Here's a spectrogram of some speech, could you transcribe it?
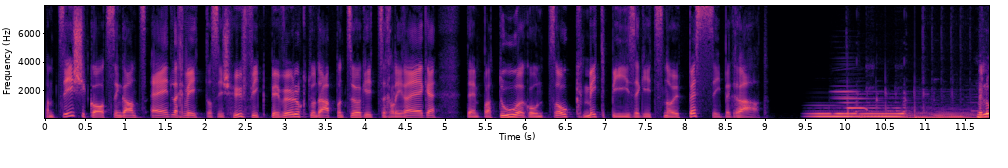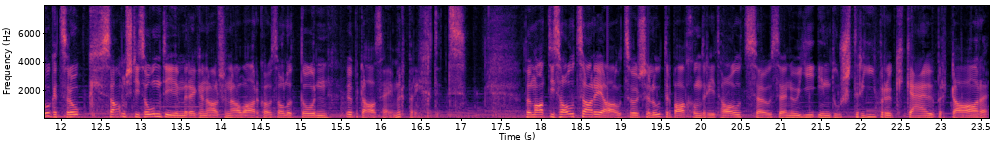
Am Dienstag geht es dann ganz ähnlich weiter. Es ist häufig bewölkt und ab und zu gibt es ein bisschen Regen. Die Temperaturen gehen zurück. Mit Beisen gibt es noch etwa 7 Grad. Wir schauen zurück. Samstag, Sonntag im Regionaljournal Aargau-Solothurn. Über das haben wir berichtet. Beim Mattis-Holz-Areal zwischen Lutherbach und Riedholz soll es eine neue Industriebrücke geben über die Aare.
